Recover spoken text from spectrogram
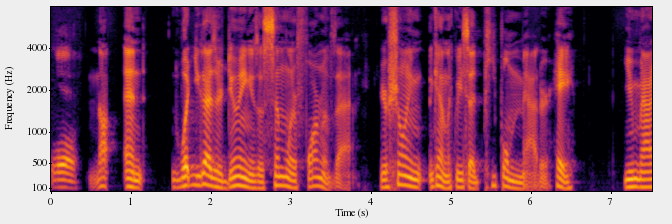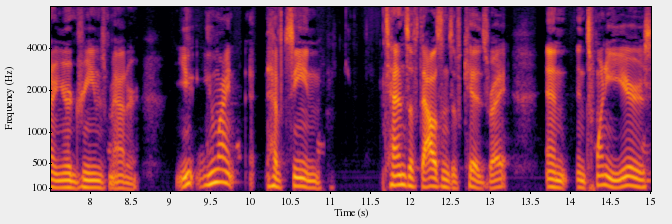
Yeah. Not, and what you guys are doing is a similar form of that. You're showing, again, like we said, people matter. Hey, you matter. Your dreams matter. You you might have seen tens of thousands of kids, right? And in 20 years,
